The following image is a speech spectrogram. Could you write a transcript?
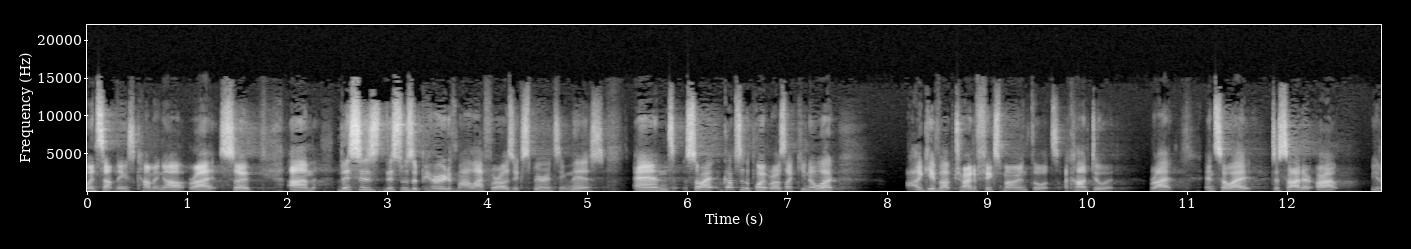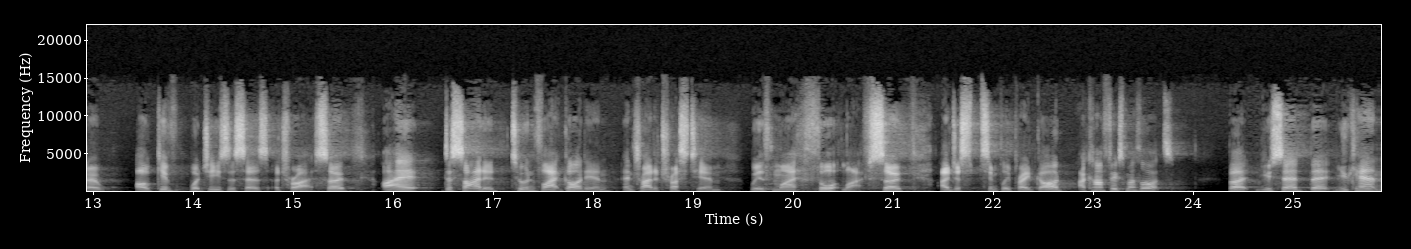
when something's coming up, right? So um, this, is, this was a period of my life where I was experiencing this. And so I got to the point where I was like, you know what? I give up trying to fix my own thoughts. I can't do it, right? And so I decided, all right, you know, I'll give what Jesus says a try. So I decided to invite God in and try to trust Him with my thought life. So I just simply prayed, God, I can't fix my thoughts, but you said that you can.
